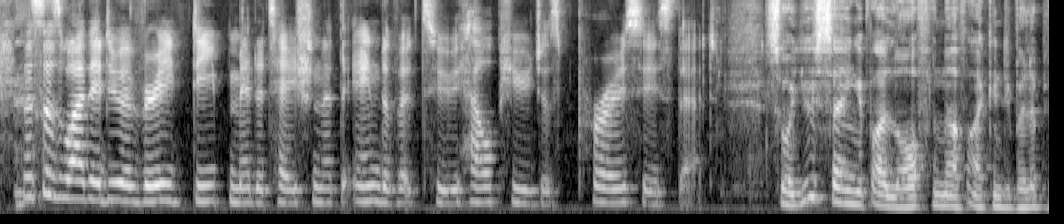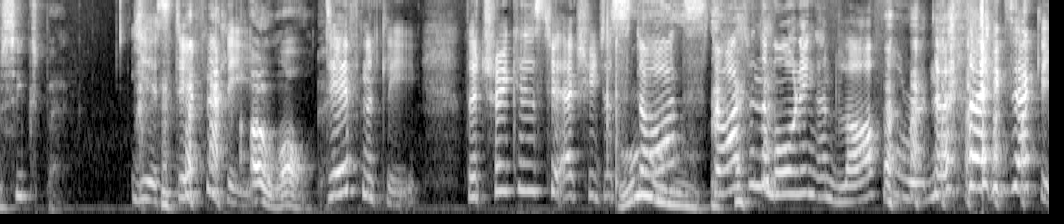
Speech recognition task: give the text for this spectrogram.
this is why they do a very deep meditation at the end of it to help you just process that. So, are you saying if I laugh enough, I can develop a six pack? Yes, definitely. oh wow. Definitely. The trick is to actually just start Ooh. start in the morning and laugh for it. No, exactly.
